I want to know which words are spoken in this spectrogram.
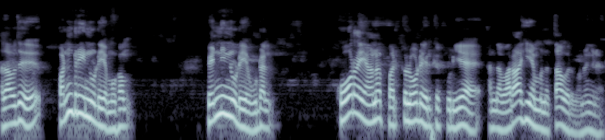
அதாவது பன்றியினுடைய முகம் பெண்ணினுடைய உடல் கோரையான பற்களோடு இருக்கக்கூடிய அந்த வராகி அம்மனை தான் அவர் வணங்கினார்.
